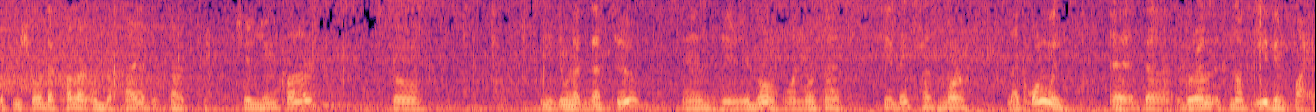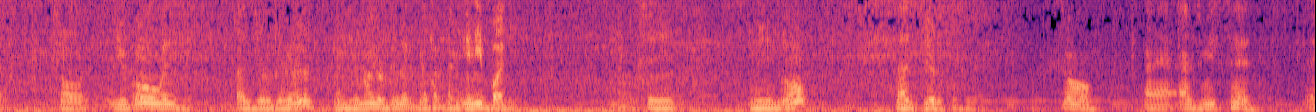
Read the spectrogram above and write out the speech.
if you show the color on the side it starts changing color. So you do like that too. And here you go one more time. See this has more like always the grill is not even fire. So you go with as your grill and you know your grill better than anybody. See here you go. That's beautiful here. So uh, as we said uh,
